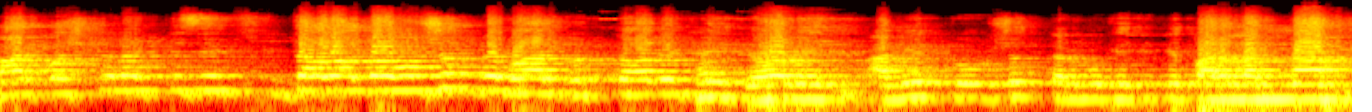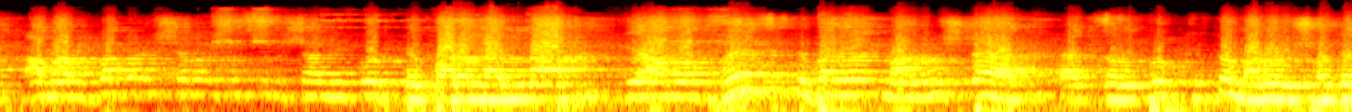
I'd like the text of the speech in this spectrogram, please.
মার কষ্ট লাগতেছে দাওয়া বা ঔষধ ব্যবহার করতে হবে, খাইতে হবে। আমি একটু ঔষধ তার মুখে দিতে পারলাম না। আমার বাবার সেবা শুশ্রূষা আমি করতে পারলাম না। কে আমার হয়ে যেতে পারে ওই মানুষটা, একজন প্রকৃত মানুষ হতে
